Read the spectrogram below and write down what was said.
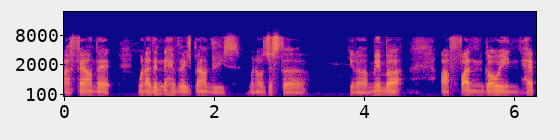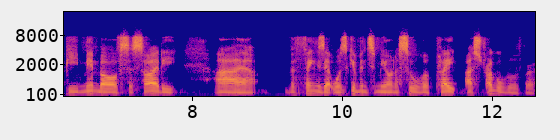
i found that when i didn't have those boundaries when i was just a you know a member a fun going happy member of society uh the things that was given to me on a silver plate i struggled with bro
